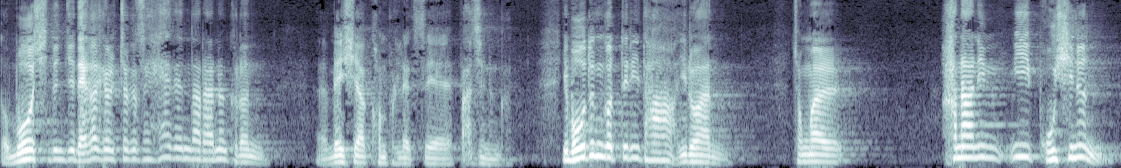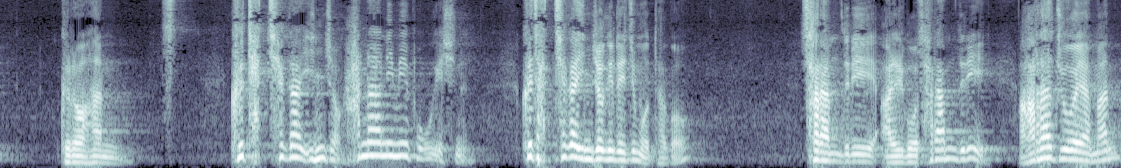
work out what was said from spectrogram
또 무엇이든지 내가 결정해서 해야 된다라는 그런 메시아 컴플렉스에 빠지는 것. 이 모든 것들이 다 이러한 정말 하나님이 보시는 그러한 그 자체가 인정, 하나님이 보고 계시는 그 자체가 인정이 되지 못하고 사람들이 알고 사람들이 알아주어야만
